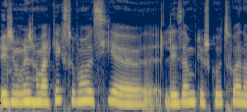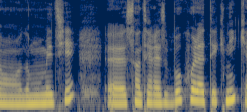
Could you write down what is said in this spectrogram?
Et, j'ai remarqué que souvent aussi, euh, les hommes que je côtoie dans, dans mon métier euh, s'intéressent beaucoup à la technique,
